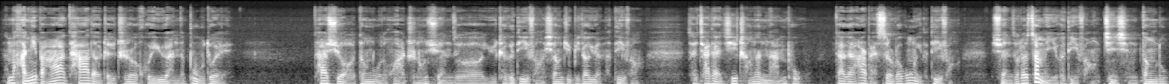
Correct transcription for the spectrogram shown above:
那么汉尼拔他的这支回援的部队，他需要登陆的话，只能选择与这个地方相距比较远的地方，在迦太基城的南部，大概二百四十多公里的地方，选择了这么一个地方进行登陆，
